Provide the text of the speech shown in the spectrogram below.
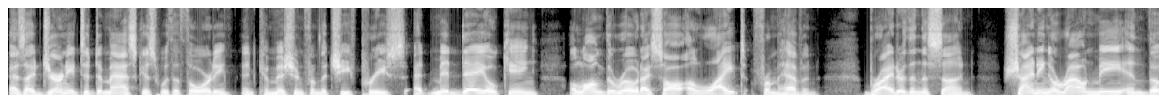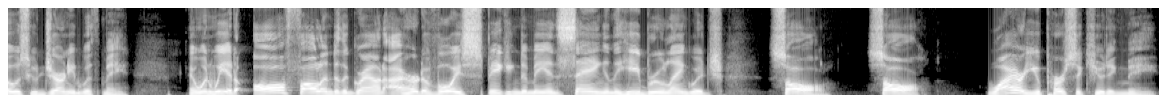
as I journeyed to Damascus with authority and commission from the chief priests, at midday, O king, along the road I saw a light from heaven, brighter than the sun shining around me and those who journeyed with me. And when we had all fallen to the ground, I heard a voice speaking to me and saying in the Hebrew language, Saul, Saul, why are you persecuting me?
